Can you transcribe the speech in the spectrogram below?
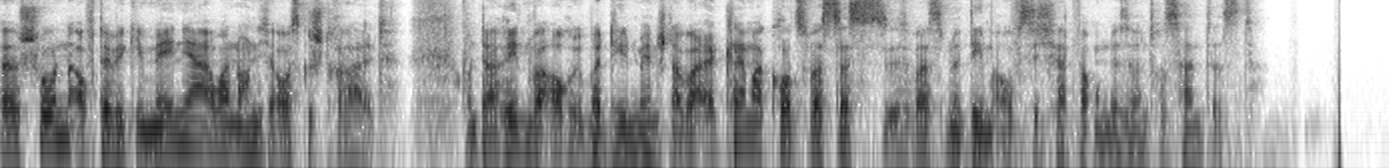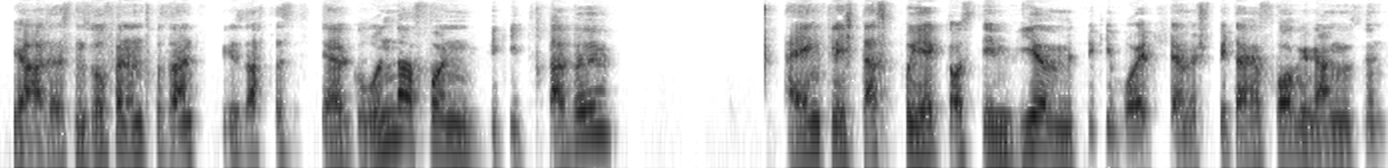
äh, schon auf der Wikimania, aber noch nicht ausgestrahlt. Und da reden wir auch über den Menschen. Aber erklär mal kurz, was das, was mit dem auf sich hat, warum der so interessant ist. Ja, das ist insofern interessant. Wie gesagt, das ist der Gründer von Wikitravel. Eigentlich das Projekt, aus dem wir mit WikiVoyage ja später hervorgegangen sind.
